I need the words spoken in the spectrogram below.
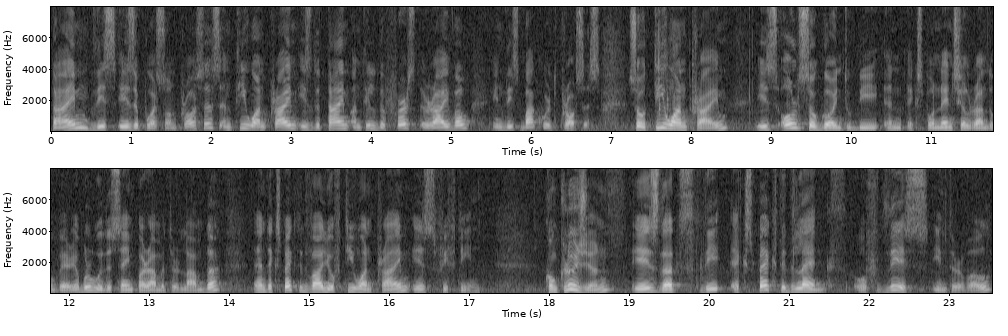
time, this is a Poisson process, and T1 prime is the time until the first arrival in this backward process. So T1 prime is also going to be an exponential random variable with the same parameter lambda, and expected value of T1 prime is 15. Conclusion is that the expected length of this interval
